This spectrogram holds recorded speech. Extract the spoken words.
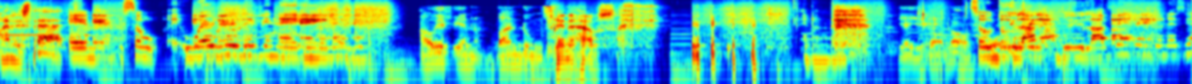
What is that? Um, so, uh, where do you live in uh, Indonesia? I live in Bandung. In a house. I don't know. Yeah, you don't know. So, do you love do you love Indonesia?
